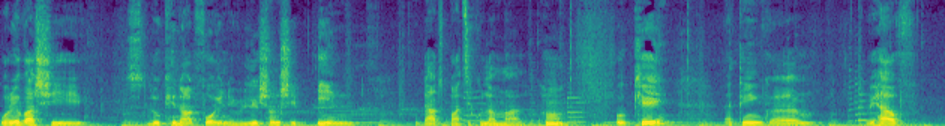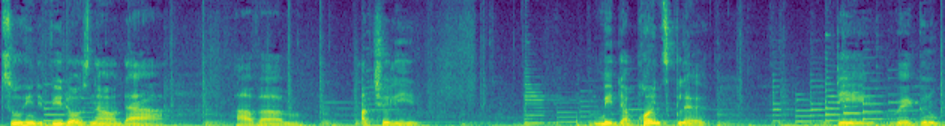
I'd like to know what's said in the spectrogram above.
whatever she looking out for in a relationship in that particular man. Hmm. Okay. I think um, we have two individuals now that have um, actually made their points clear. They were going to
